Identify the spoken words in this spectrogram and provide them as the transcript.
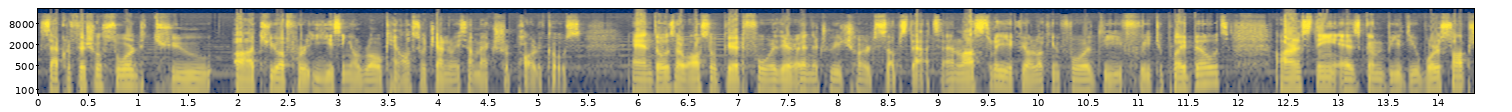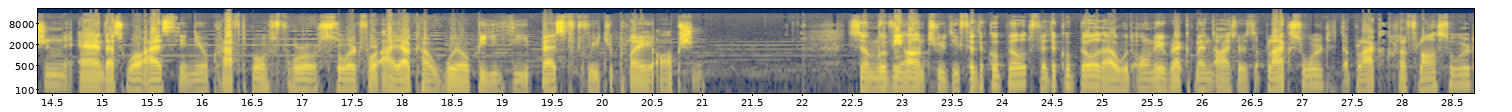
sacrificial sword two uh two of her E's in a row can also generate some extra particles and those are also good for their energy recharge substats. And lastly, if you're looking for the free-to-play builds, Iron Sting is going to be the worst option, and as well as the new craftable for sword for Ayaka will be the best free-to-play option. So moving on to the physical build. Physical build, I would only recommend either the Black Sword, the Black Cliff Longsword,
